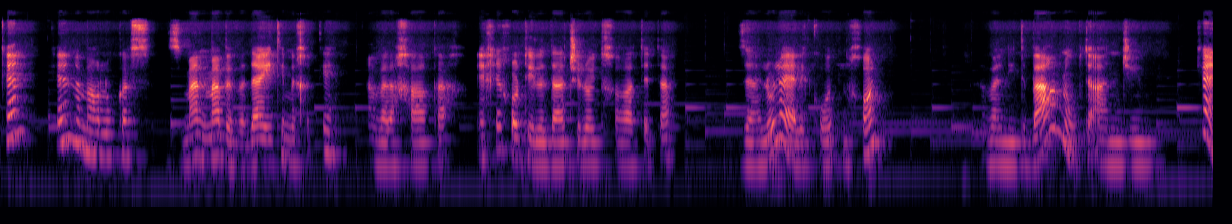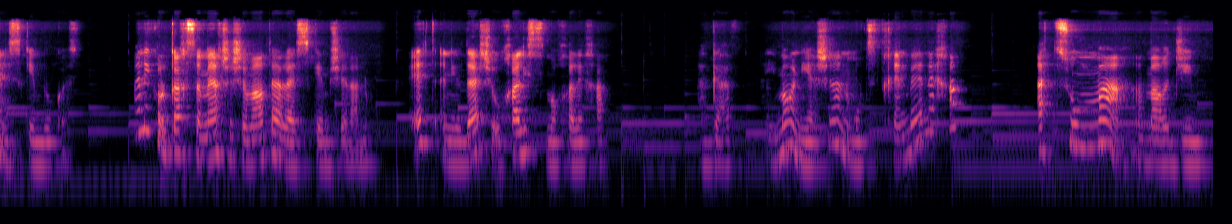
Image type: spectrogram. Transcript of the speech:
כן, כן, אמר לוקאס. זמן מה בוודאי הייתי מחכה, אבל אחר כך, איך יכולתי לדעת שלא התחרטת? זה עלול היה לקרות, נכון? אבל נדברנו, טען ג'ים. כן, הסכים לוקאס. אני כל כך שמח ששמרת על ההסכם שלנו. כעת אני יודע שאוכל לסמוך עליך. אגב, האם האונייה שלנו מוצאת חן בעיניך? עצומה, אמר ג'ים.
